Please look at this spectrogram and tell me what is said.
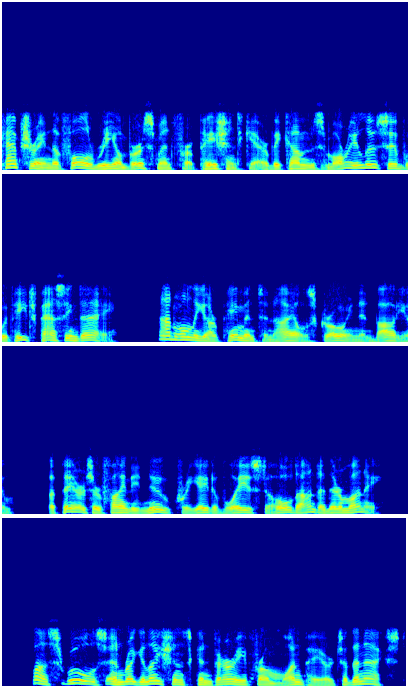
Capturing the full reimbursement for patient care becomes more elusive with each passing day. Not only are payment denials growing in volume, but payers are finding new creative ways to hold on to their money. Plus, rules and regulations can vary from one payer to the next.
